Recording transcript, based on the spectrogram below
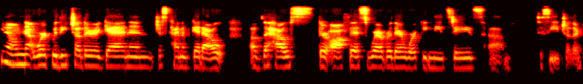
you know, network with each other again and just kind of get out of the house, their office, wherever they're working these days um, to see each other.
